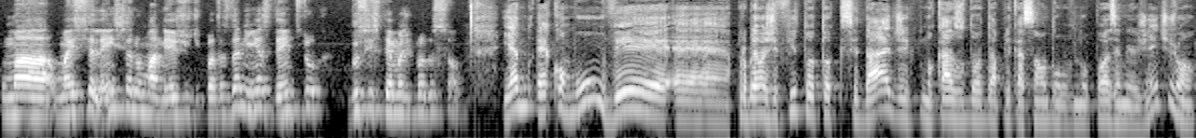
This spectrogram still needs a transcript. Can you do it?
uma, uma excelência no manejo de plantas daninhas dentro do sistema de produção. E é, é comum ver é, problemas de fitotoxicidade no caso do, da aplicação do, no pós-emergente, João?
